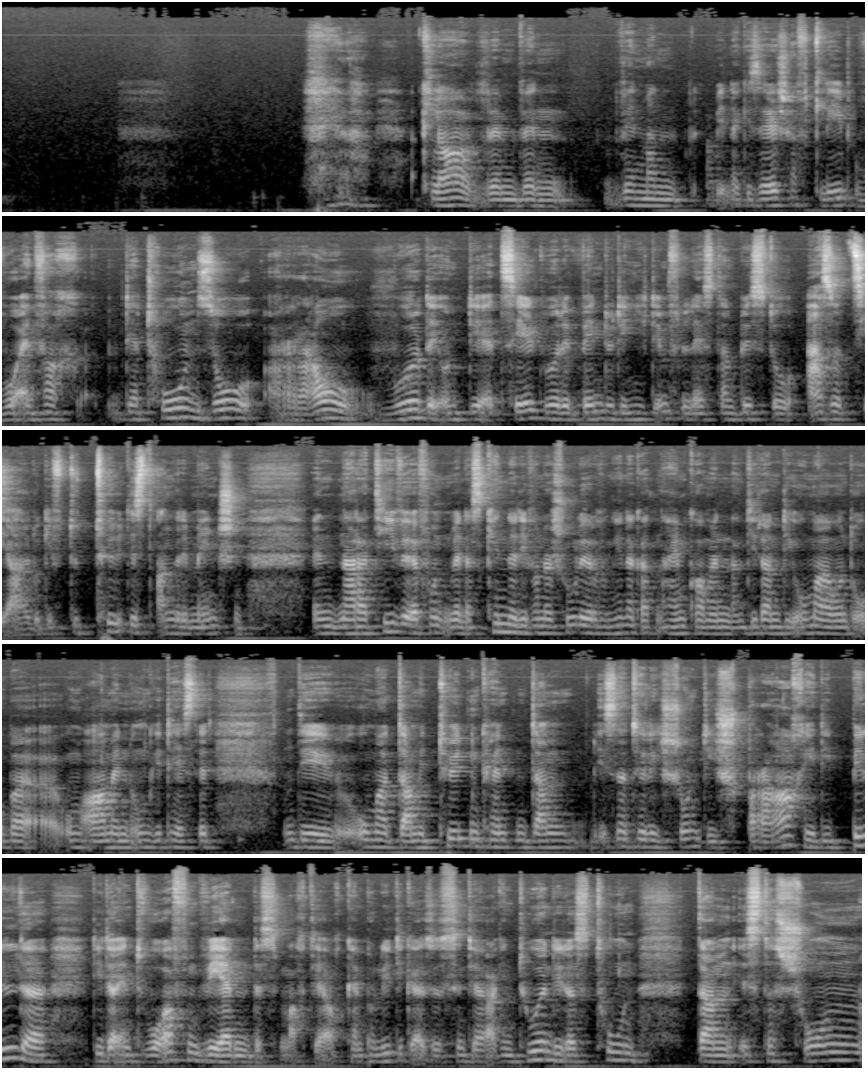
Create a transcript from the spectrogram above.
Ja, klar, wenn, wenn, wenn man in einer Gesellschaft lebt, wo einfach der Ton so rau wurde und dir erzählt wurde, wenn du dich nicht impfen lässt, dann bist du asozial, du, du tötest andere Menschen. Wenn Narrative erfunden werden, dass Kinder, die von der Schule oder vom Kindergarten heimkommen, die dann die Oma und Opa äh, umarmen, ungetestet, die Oma damit töten könnten, dann ist natürlich schon die Sprache, die Bilder, die da entworfen werden, das macht ja auch kein Politiker, also es sind ja Agenturen, die das tun, dann ist das schon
